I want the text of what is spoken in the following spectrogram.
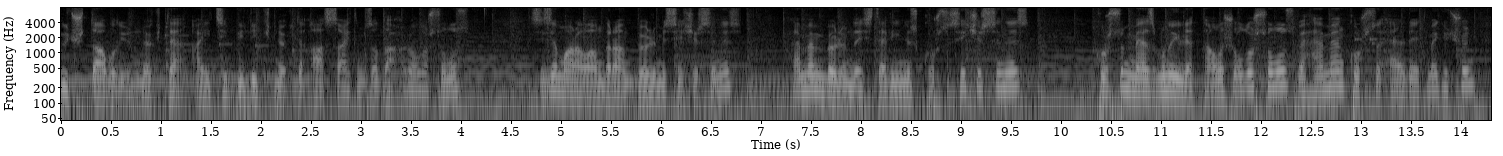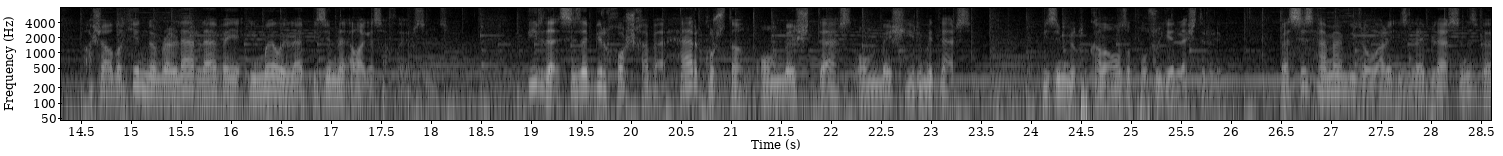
3w.itbirlik.az saytımıza daxil olursunuz. Sizi maraqlandıran bölümü seçirsiniz. Həmin bölümdə istədiyiniz kursu seçirsiniz. Kursun məzmunu ilə tanış olursunuz və həmin kursu əldə etmək üçün aşağıdakı nömrələrlə və ya e-mail ilə bizimlə əlaqə saxlayırsınız. Bir də sizə bir xoş xəbər. Hər kursdan 15 dərs, 15-20 dərs bizim YouTube kanalımıza pulsuz yerləşdirilib və siz həmin videoları izləyə bilərsiniz və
